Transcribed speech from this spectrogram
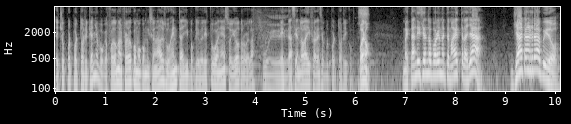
hecho por puertorriqueños, porque fue don Alfredo como comisionado y su gente allí, porque Ibeli estuvo en eso y otro, ¿verdad? Fue- Está haciendo la diferencia por Puerto Rico. Bueno, me están diciendo por ahí, mente maestra, ya, ya tan rápido.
